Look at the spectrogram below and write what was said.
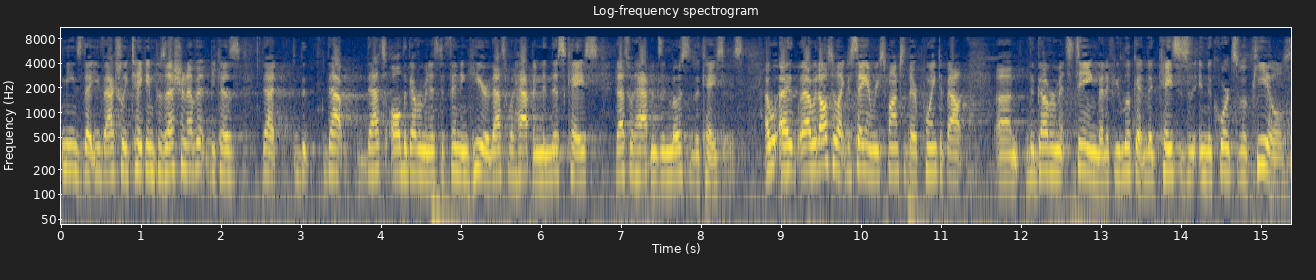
means that you've actually taken possession of it, because that that that's all the government is defending here. That's what happened in this case. That's what happens in most of the cases. I, would also like to say, in response to their point about um, the government sting, that if you look at the cases in the courts of appeals,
